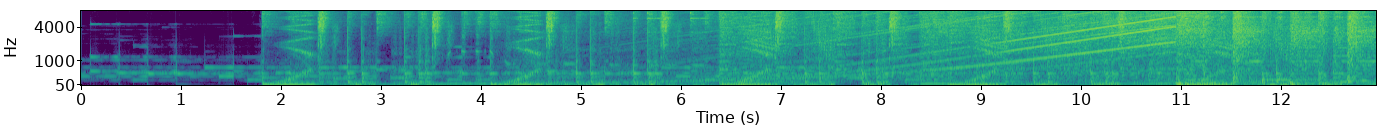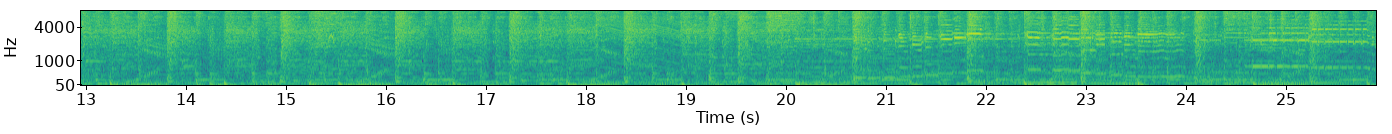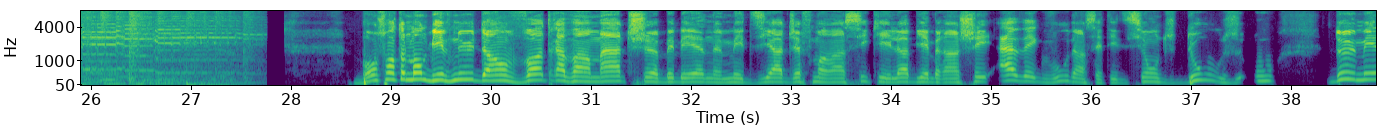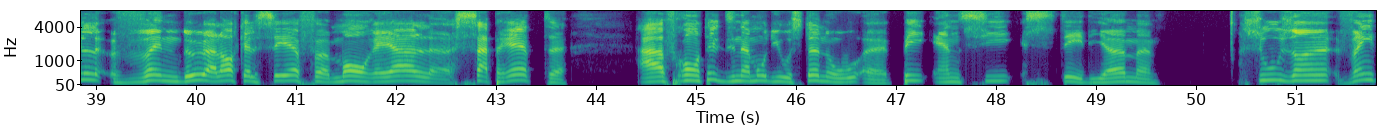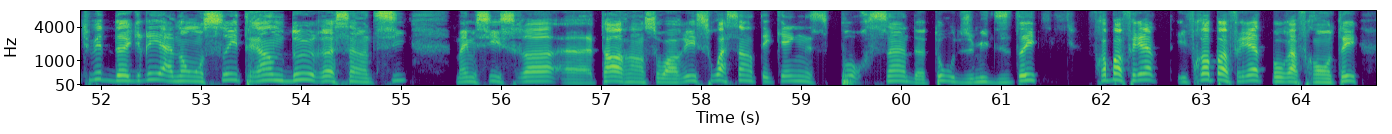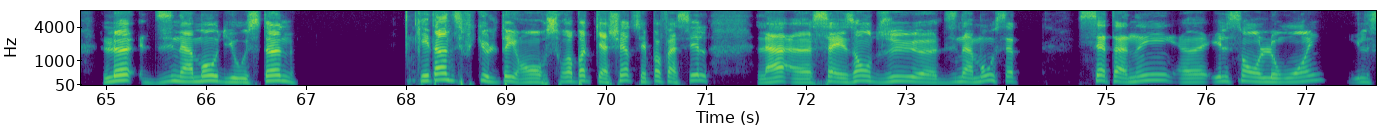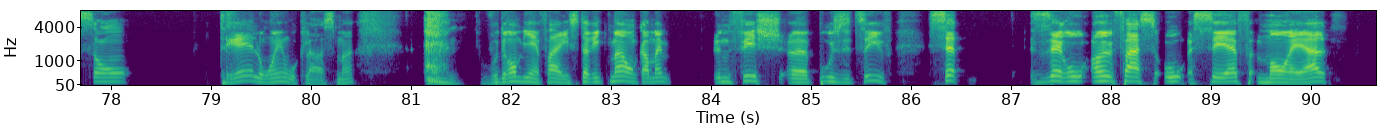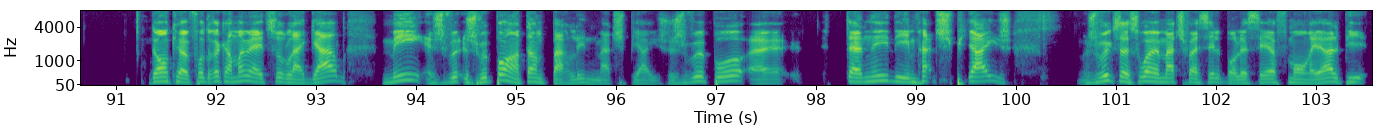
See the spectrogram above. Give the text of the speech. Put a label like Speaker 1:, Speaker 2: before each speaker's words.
Speaker 1: Yeah. Yeah. Yeah. Bonsoir tout le monde, bienvenue dans votre avant-match euh, BBN Média. Jeff Morancy qui est là, bien branché avec vous dans cette édition du 12 août 2022, alors que le CF Montréal euh, s'apprête à affronter le Dynamo de au euh, PNC Stadium sous un 28 degrés annoncé, 32 ressentis même s'il sera euh, tard en soirée, 75% de taux d'humidité. Il fera, fera pas fret pour affronter le Dynamo de Houston, qui est en difficulté. On ne fera pas de cachette, c'est pas facile. La euh, saison du euh, Dynamo cette, cette année, ils sont loin. Ils sont très loin au classement. voudront bien faire. Historiquement, ont quand même une fiche euh, positive 7-0-1 face au CF Montréal. Donc, il euh, faudra quand même être sur la garde, mais je ne veux, pas entendre parler de match piège. Je ne veux pas euh, tanner des matchs pièges. Je veux que ce soit un match facile pour le CF Montréal. Puis,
